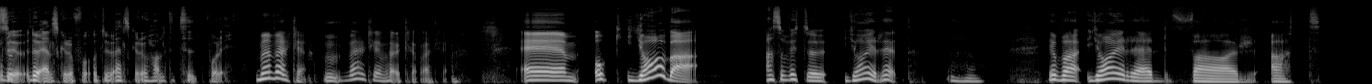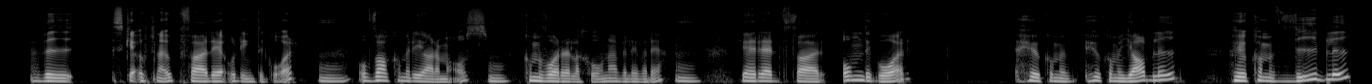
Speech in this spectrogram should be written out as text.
Och så, du, du, älskar att få, du älskar att ha lite tid på dig. men verkligen, Mm. verkligen, verkligen. verkligen. Ehm, och jag bara, alltså vet du, jag är rädd. Jag bara, jag är rädd för att vi ska öppna upp för det och det inte går. Mm. Och vad kommer det göra med oss? Mm. Kommer vår relation överleva det? Mm. Jag är rädd för om det går, hur kommer, hur kommer jag bli? Hur kommer vi bli?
